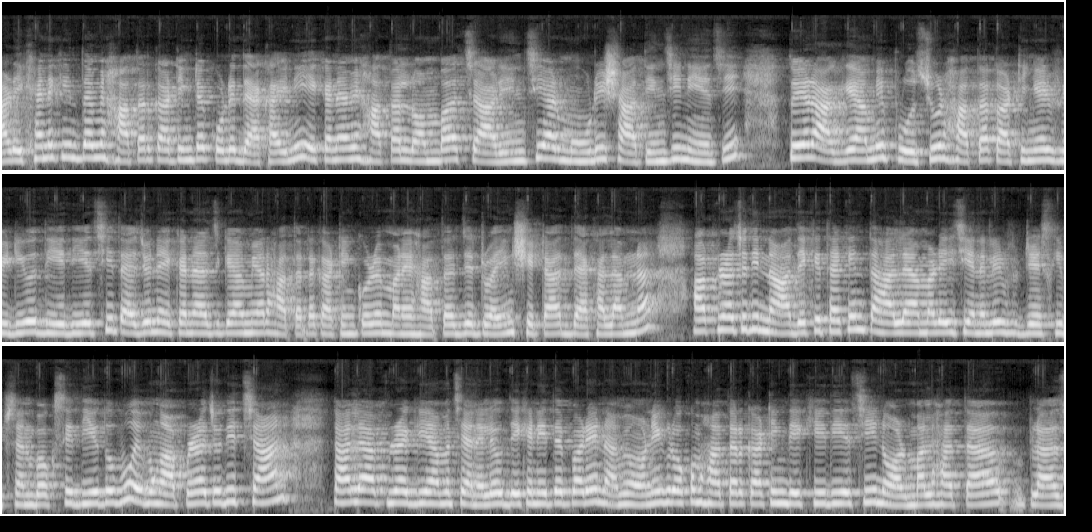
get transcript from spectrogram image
আর এখানে কিন্তু আমি হাতার কাটিংটা করে দেখাইনি। এখানে আমি হাতার লম্বা চার ইঞ্চি আর মুহুরি সাত ইঞ্চি নিয়েছি। তো এর আগে আমি প্রচুর হাতা কাটিংয়ের ভিডিও দিয়ে দিয়েছি। তাই জন্য এখানে আজকে আমি আর হাতাটা কাটিং করে মানে হাতার যে ড্রয়িং সেটা আর দেখালাম না। আপনারা যদি না দেখে থাকেন, তাহলে আমার এই চ্যানেলের ডেসক্রিপশান বক্সে দিয়ে দেবো এবং আপনারা যদি চান, তাহলে আপনারা গিয়ে আমার চ্যানেলেও দেখে নিতে পারেন। আমি অনেক রকম হাতার কাটিং দেখিয়ে দিয়েছি। নর্মাল হাতা প্লাস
